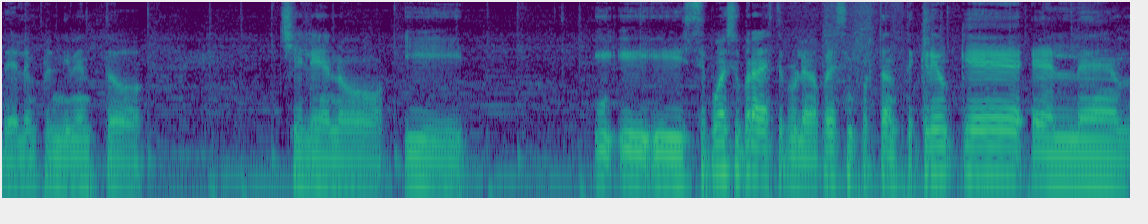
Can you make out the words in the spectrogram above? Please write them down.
del emprendimiento chileno y, y, y- y se puede superar este problema, pero es importante. Creo que el, em,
